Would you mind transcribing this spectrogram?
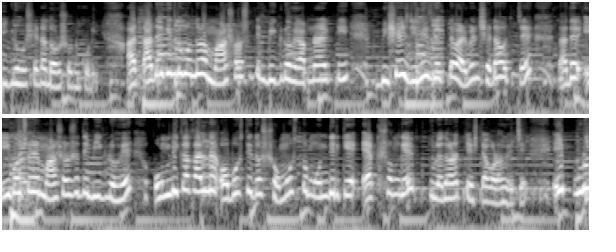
বিগ্রহ সেটা দর্শন করি। আর তাদের কিন্তু বন্ধুরা মা সরস্বতীর বিগ্রহে আপনারা একটি বিশেষ জিনিস দেখতে পারবেন, সেটা হচ্ছে তাদের এই বছরের মা সরস্বতী বিগ্রহে অম্বিকা কালনায় অবস্থিত সমস্ত মন্দিরকে একসঙ্গে তুলে ধরার চেষ্টা করা হয়েছে। এই পুরো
